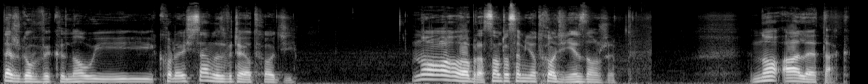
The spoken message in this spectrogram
też go wyklnął i koleś sam zazwyczaj odchodzi. No dobra, sam czasami nie odchodzi, nie zdąży. No ale tak,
